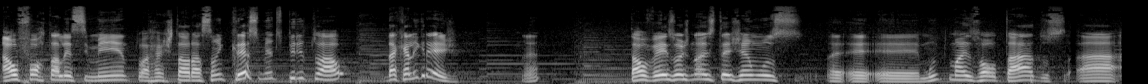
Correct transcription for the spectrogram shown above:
ao fortalecimento, à restauração e crescimento espiritual daquela igreja. Né? Talvez hoje nós estejamos é, é, é, muito mais voltados a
